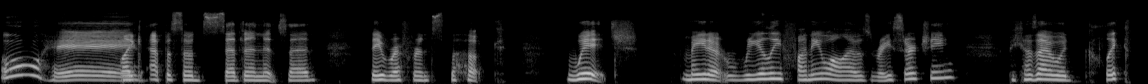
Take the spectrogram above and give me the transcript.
Oh, hey. like episode seven, it said they referenced the hook, which made it really funny while I was researching because I would click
